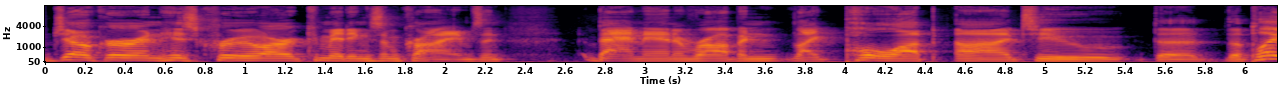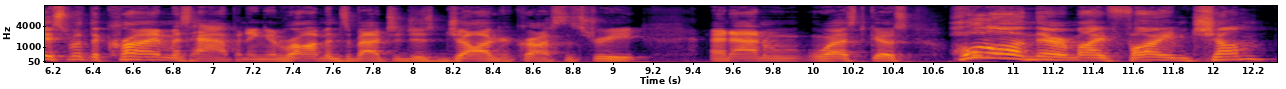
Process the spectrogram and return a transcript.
Joker and his crew are committing some crimes, and Batman and Robin like pull up uh, to the the place where the crime is happening, and Robin's about to just jog across the street, and Adam West goes, "Hold on there, my fine chum."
